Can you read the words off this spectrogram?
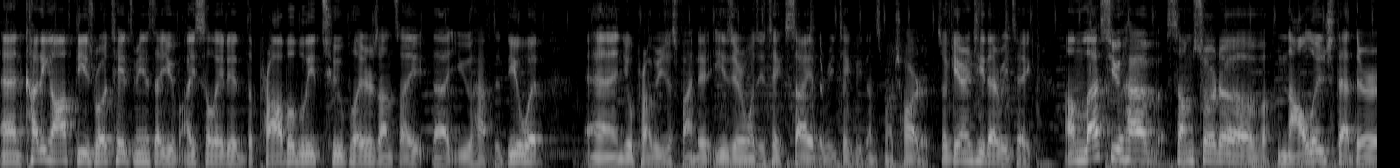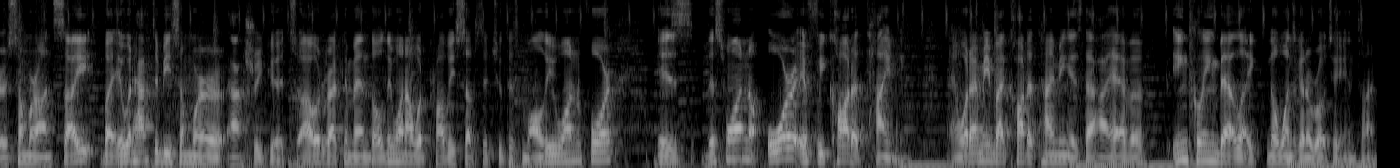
And cutting off these rotates means that you've isolated the probably two players on site that you have to deal with and you'll probably just find it easier once you take site the retake becomes much harder. So guarantee that retake. Unless you have some sort of knowledge that they're somewhere on site but it would have to be somewhere actually good. So i would recommend the only one i would probably substitute this molly one for is this one or if we caught a timing. And what I mean by caught a timing is that I have a inkling that like no one's gonna rotate in time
